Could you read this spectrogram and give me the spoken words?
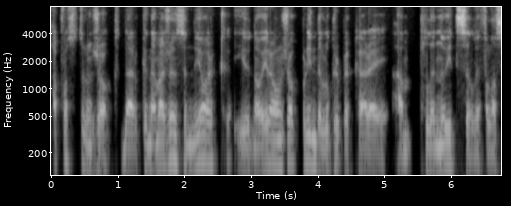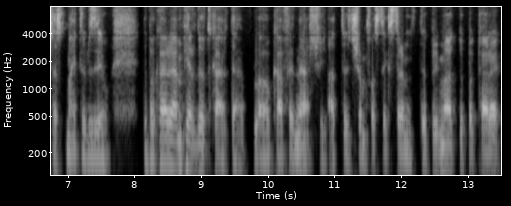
a fost un joc, dar când am ajuns în New York, you know, era un joc plin de lucruri pe care am plănuit să le folosesc mai târziu. După care am pierdut cartea la o cafenea și atât și am fost extrem deprimat, după care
